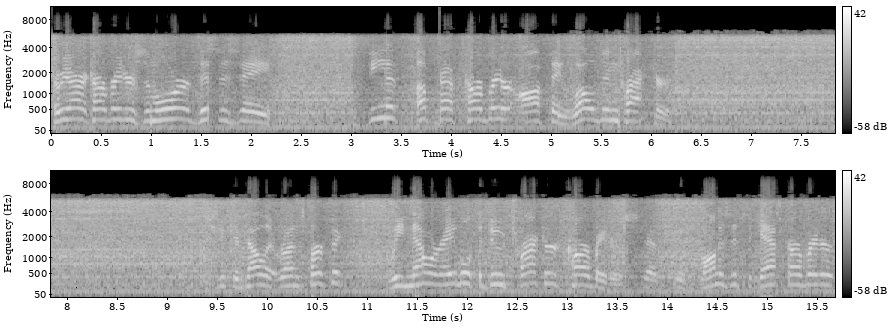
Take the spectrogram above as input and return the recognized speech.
Here we are at Carburetors and more. This is a Zenith updraft carburetor off a Weldon tractor. As you can tell, it runs perfect. We now are able to do tractor carburetors. As long as it's a gas carburetor,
